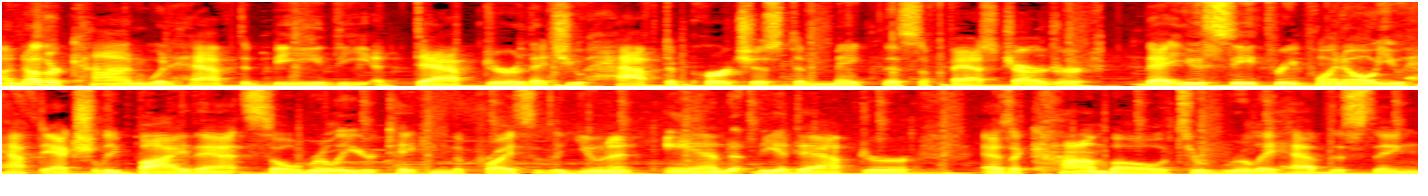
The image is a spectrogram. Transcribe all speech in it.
Another con would have to be the adapter that you have to purchase to make this a fast charger. That QC 3.0, you have to actually buy that, so really you're taking the price of the unit and the adapter as a combo to really have this thing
